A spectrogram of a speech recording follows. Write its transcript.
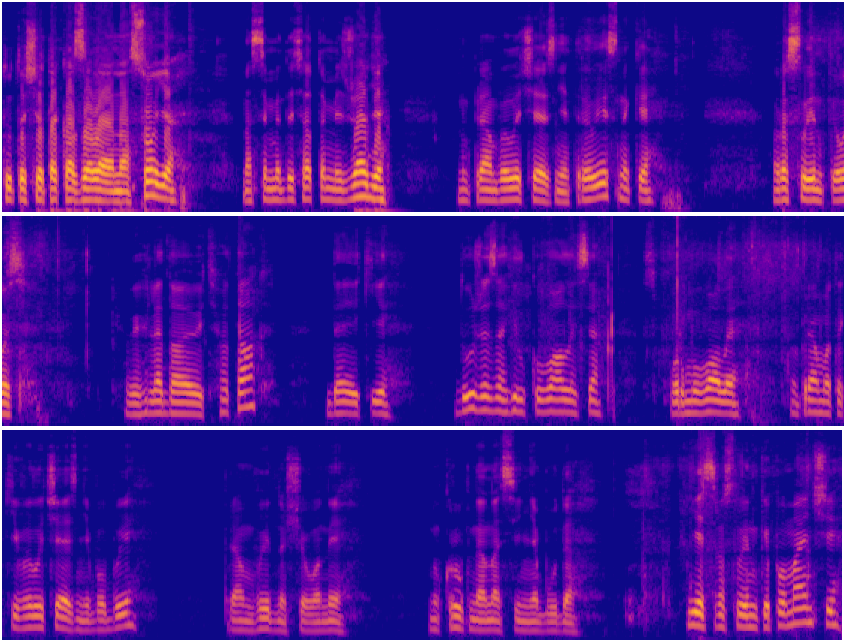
Тут ще така зелена соя на 70-му міжряді. Ну прям величезні трилисники. Рослинки ось виглядають отак. Деякі дуже загілкувалися, сформували ну, прямо такі величезні боби. Прям видно, що вони ну, крупне насіння буде. Є рослинки поменші,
